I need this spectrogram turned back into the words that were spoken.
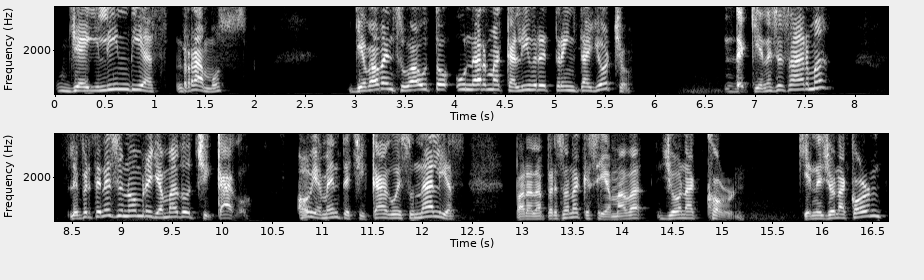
Jaylin Díaz Ramos llevaba en su auto un arma calibre 38 ¿De quién es esa arma? Le pertenece a un hombre llamado Chicago. Obviamente Chicago es un alias para la persona que se llamaba Jonah Korn. ¿Quién es Jonah Korn?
